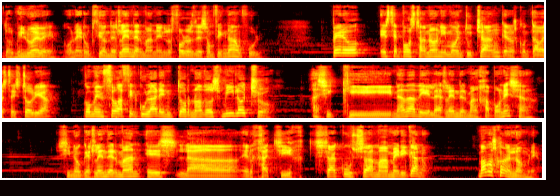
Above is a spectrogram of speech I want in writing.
2009, con la irrupción de Slenderman en los foros de Something Gunful. Pero este post anónimo en Tuchan que nos contaba esta historia comenzó a circular en torno a 2008. Así que nada de la Slenderman japonesa, sino que Slenderman es la, el Hachishaku-sama americano. Vamos con el nombre.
